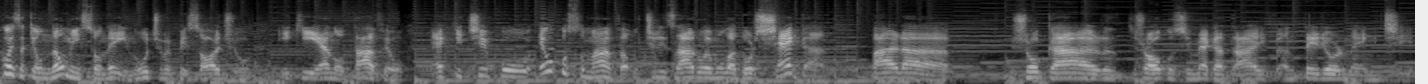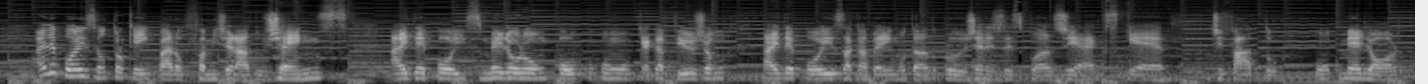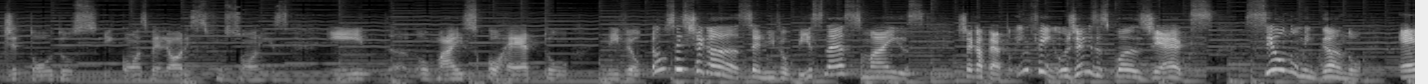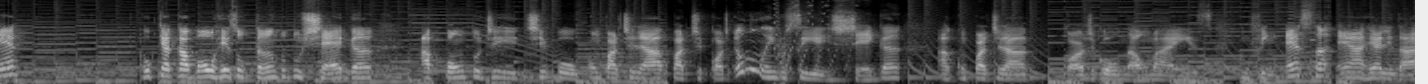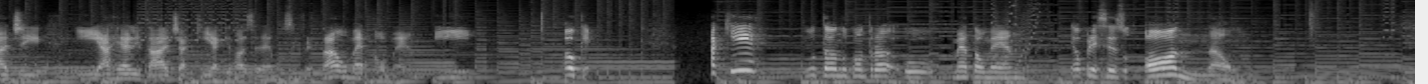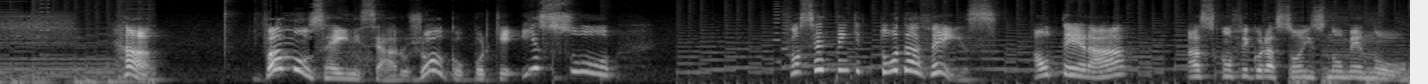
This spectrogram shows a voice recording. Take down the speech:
coisa que eu não mencionei no último episódio e que é notável é que, tipo, eu costumava utilizar o emulador Chega para jogar jogos de Mega Drive anteriormente. Aí depois eu troquei para o famigerado Gens. Aí depois melhorou um pouco com o Kega Fusion. Aí depois acabei mudando para o Genesis Plus GX, que é de fato o melhor de todos e com as melhores funções e uh, o mais correto nível. Eu não sei se chega a ser nível business, mas chega perto. Enfim, o Genesis Plus GX, se eu não me engano, é o que acabou resultando do Chega a ponto de, tipo, compartilhar parte de código. Eu não lembro se chega a compartilhar código ou não, mas enfim, esta é a realidade e a realidade aqui é que nós iremos enfrentar o Metal Man. E ok. Aqui, lutando contra o Metal Man, eu preciso... Oh, não! Huh. Vamos reiniciar o jogo, porque isso... Você tem que toda vez alterar as configurações no menu.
